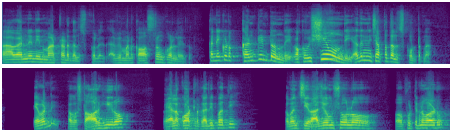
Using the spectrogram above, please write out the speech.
అవన్నీ నేను మాట్లాడదలుచుకోలేదు. అవి మనకు అవసరం కూడా లేదు. కానీ ఇక్కడ కంటెంట్ ఉంది ఒక విషయం ఉంది అది నేను చెప్పదలుచుకుంటున్నాను. ఏమండి? ఒక స్టార్ హీరో వేల కోట్లకు అధిపతి మంచి రాజవంశంలో పుట్టినవాడు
